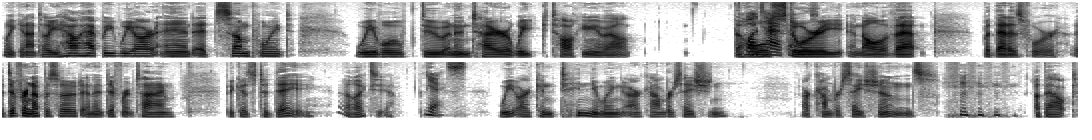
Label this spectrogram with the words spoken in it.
We cannot tell you how happy we are, and at some point, we will do an entire week talking about the What whole happened. story and all of that. But that is for a different episode and a different time because today, Alexia, Yes. We are continuing our conversation, our conversations about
